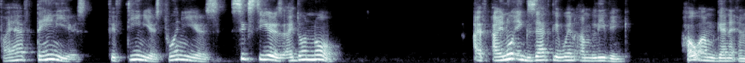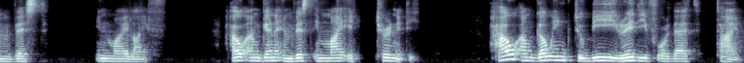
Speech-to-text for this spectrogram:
if I have 10 years, 15 years, 20 years, 60 years, I don't know. I, I know exactly when I'm leaving, how I'm gonna invest in my life, how I'm gonna invest in my eternity how I'm going to be ready for that time.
